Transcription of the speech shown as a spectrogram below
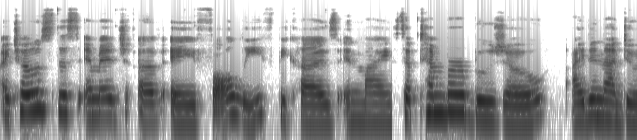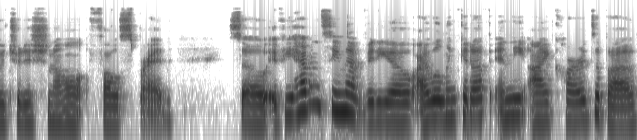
I chose this image of a fall leaf because in my September Bujo, I did not do a traditional fall spread. So if you haven't seen that video, I will link it up in the iCards above.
